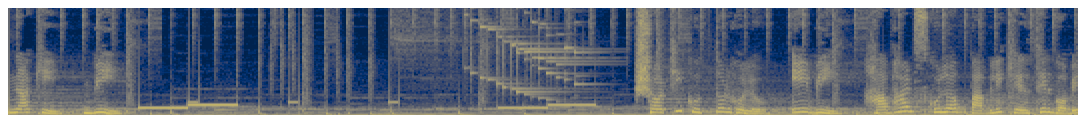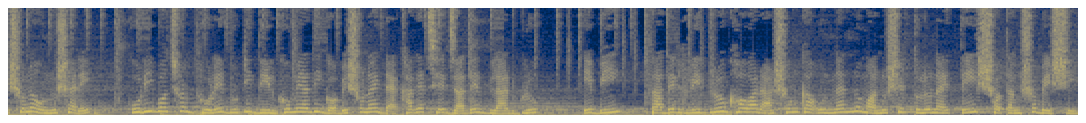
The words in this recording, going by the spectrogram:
নাকি বি সঠিক উত্তর হল A, B. Harvard school of public হেলথের গবেষণা অনুসারে কুড়ি বছর ধরে দুটি দীর্ঘমেয়াদী গবেষণায় দেখা গেছে যাদের ব্লাড গ্রুপ এ, বি, তাদের হৃদরোগ হওয়ার আশঙ্কা অন্যান্য মানুষের তুলনায় তেইশ শতাংশ বেশি।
